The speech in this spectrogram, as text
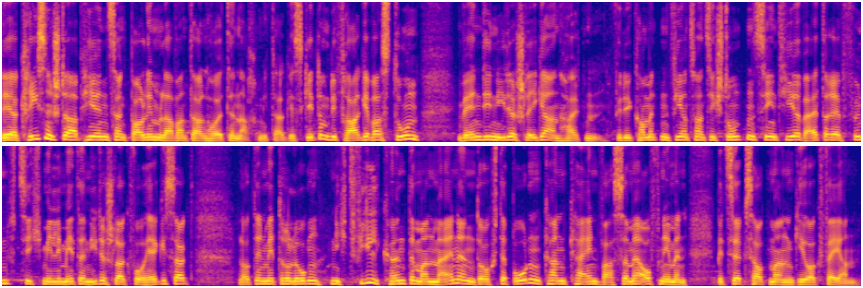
Der Krisenstab hier in St. Paul im Lavantal heute Nachmittag. Es geht um die Frage, was tun, wenn die Niederschläge anhalten. Für die kommenden 24 Stunden sind hier weitere 50 mm Niederschlag vorhergesagt. Laut den Meteorologen nicht viel, könnte man meinen, doch der Boden kann kein Wasser mehr aufnehmen. Bezirkshauptmann Georg Feiern.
